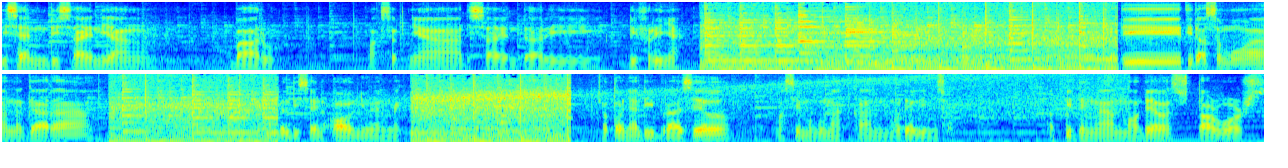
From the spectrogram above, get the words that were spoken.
desain-desain yang baru maksudnya desain dari liverynya. Jadi tidak semua negara mengambil desain all new and make. Contohnya di Brazil masih menggunakan model ini sob. Tapi dengan model Star Wars.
